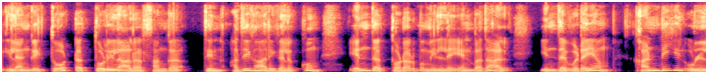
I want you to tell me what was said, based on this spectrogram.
இலங்கை தோட்ட தொழிலாளர் சங்கத்தின் அதிகாரிகளுக்கும் எந்த தொடர்பும் இல்லை என்பதால் இந்த விடயம் கண்டியில் உள்ள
